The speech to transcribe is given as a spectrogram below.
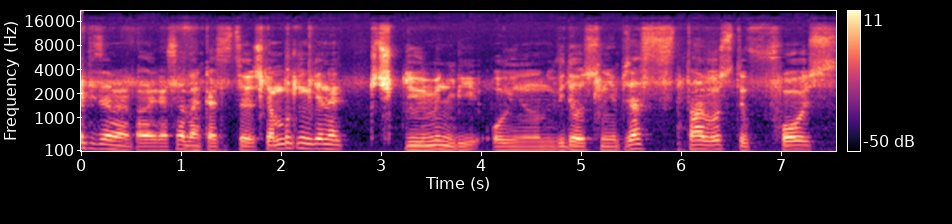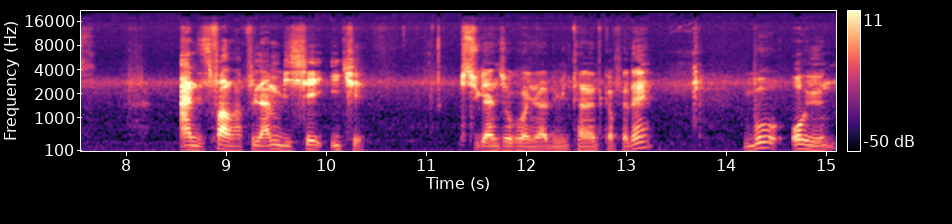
Hepinize merhaba arkadaşlar ben Kasım Çalışkan. Bugün gene küçüklüğümün bir oyununun videosunu yapacağız. Star Wars The Force and falan filan bir şey 2 Küçükken çok oynardım internet kafede. Bu oyun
